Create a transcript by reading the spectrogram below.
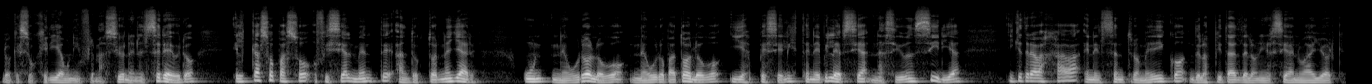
lo que sugería una inflamación en el cerebro, el caso pasó oficialmente al doctor Nayar, un neurólogo, neuropatólogo y especialista en epilepsia nacido en Siria y que trabajaba en el centro médico del Hospital de la Universidad de Nueva York.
